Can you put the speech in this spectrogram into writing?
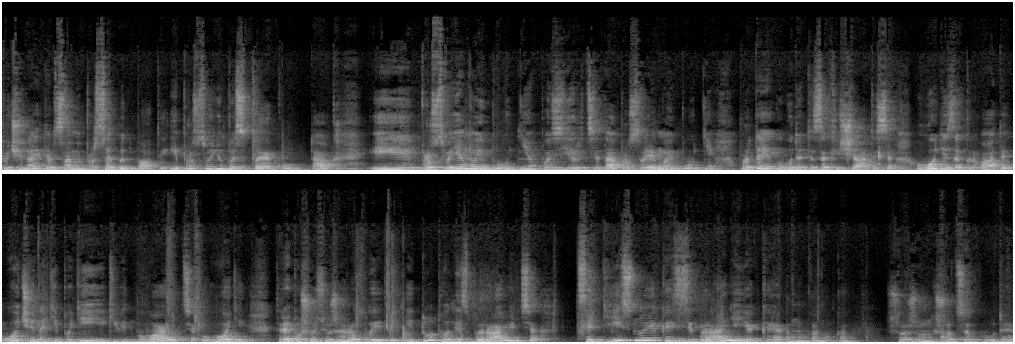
починаєте самі про себе дбати. І про свою безпеку, так? І про своє майбутнє по зірці, да, про своє майбутнє, про те, як ви будете захищатися. Годі закривати очі на ті події, які відбуваються. Годі, треба щось уже робити. І тут вони збираються. Це дійсно якесь зібрання, яке. А ну-ка, ну-ка, що ж воно, що це буде?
